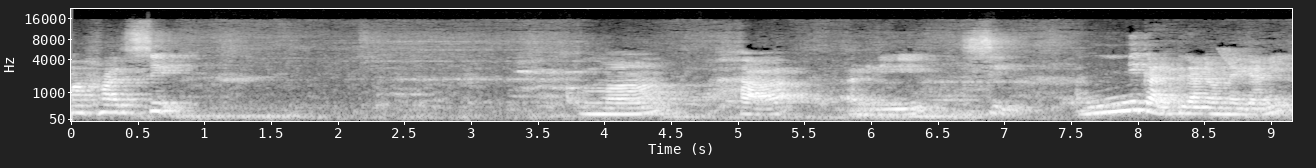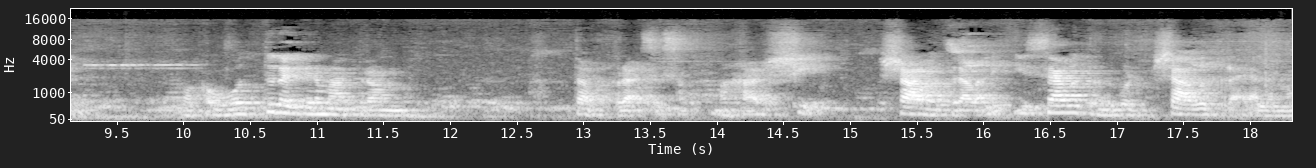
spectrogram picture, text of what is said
మహర్షి మా హ రి సి. అన్నీ కరెక్ట్గానే ఉన్నాయి కానీ ఒక ఒత్తు దగ్గర మాత్రం తప్పు రాసేసాం మహర్షి షావత్ రావాలి ఈ శావత్ ఉండకూడదు షావత్ రాయాలమ్మ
